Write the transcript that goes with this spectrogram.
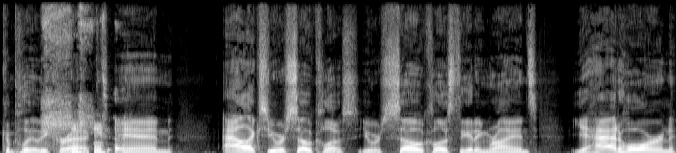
completely correct and Alex, you were so close. You were so close to getting Ryan's. You had Horn,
